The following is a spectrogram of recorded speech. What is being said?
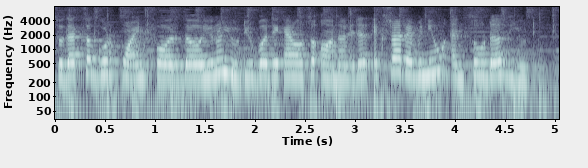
So that's a good point for the you know YouTuber they can also earn a little extra revenue and so does YouTube.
